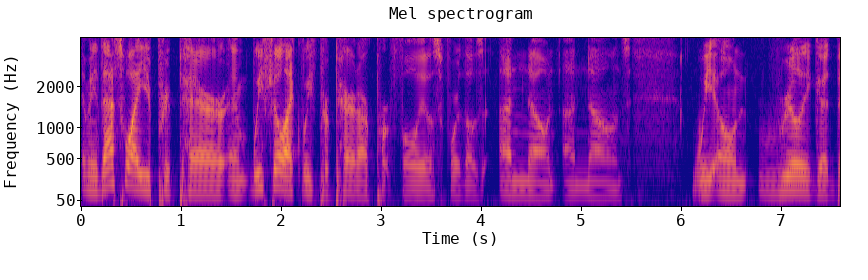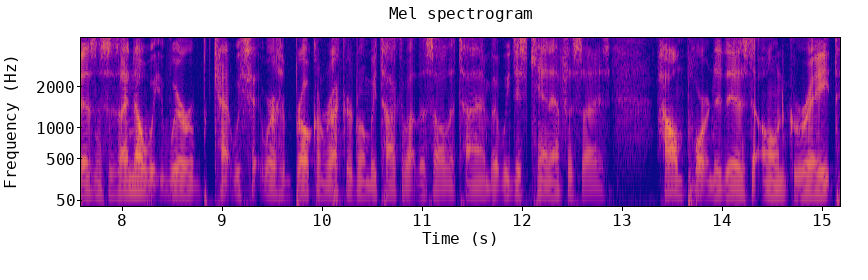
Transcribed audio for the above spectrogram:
I mean, that's why you prepare, and we feel like we've prepared our portfolios for those unknown unknowns. We own really good businesses. I know we, we're we're a broken record when we talk about this all the time, but we just can't emphasize how important it is to own great,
